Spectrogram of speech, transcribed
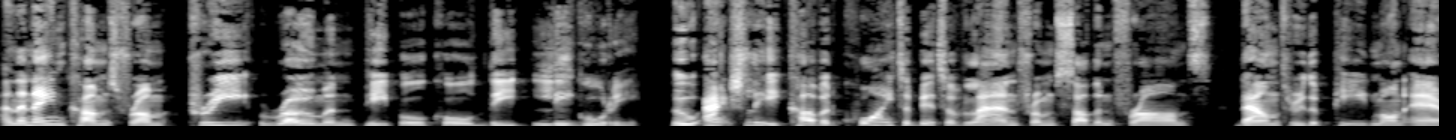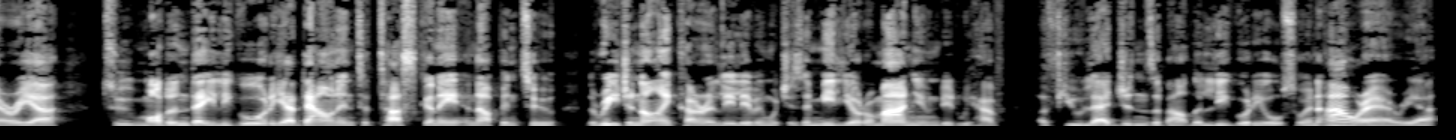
and the name comes from pre Roman people called the Liguri, who actually covered quite a bit of land from southern France down through the Piedmont area to modern day Liguria, down into Tuscany, and up into the region I currently live in, which is Emilia Romagna. Indeed, we have a few legends about the Liguri also in our area.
